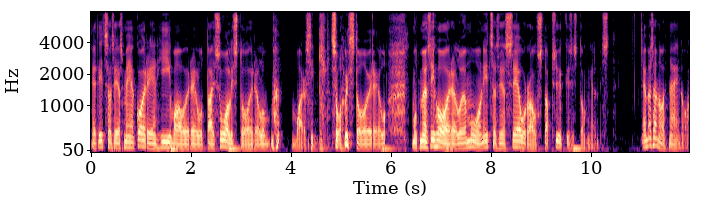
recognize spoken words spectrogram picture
että itse asiassa meidän koirien hiivaoireilu tai suolistooireilu varsinkin suolistooireilu, mutta myös ihooireilu ja muu on itse asiassa seurausta psyykkisistä ongelmista. En mä sano, että näin on,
